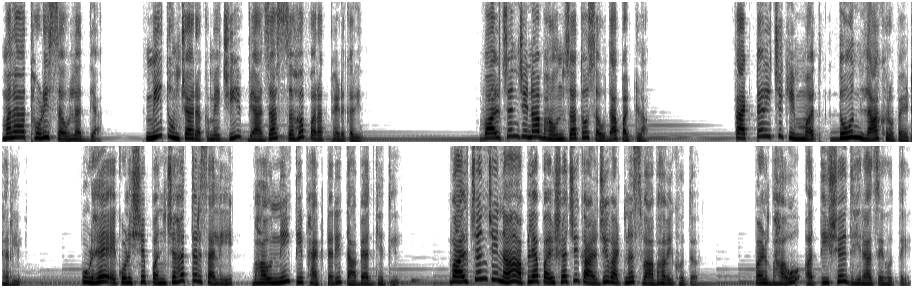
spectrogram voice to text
मला थोडी सवलत द्या. मी तुमच्या रकमेची व्याजासह परतफेड करीन. वालचंदजींना भाऊंचा तो सौदा पटला. फॅक्टरीची किंमत दोन लाख रुपये ठरली. पुढे एकोणीसशे पंचाहत्तर साली भाऊंनी ती फॅक्टरी ताब्यात घेतली. वालचंदजींना आपल्या पैशाची काळजी वाटणं स्वाभाविक होतं. पण भाऊ अतिशय धीराचे होते.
